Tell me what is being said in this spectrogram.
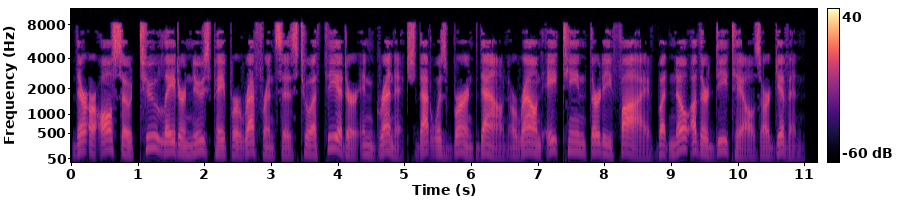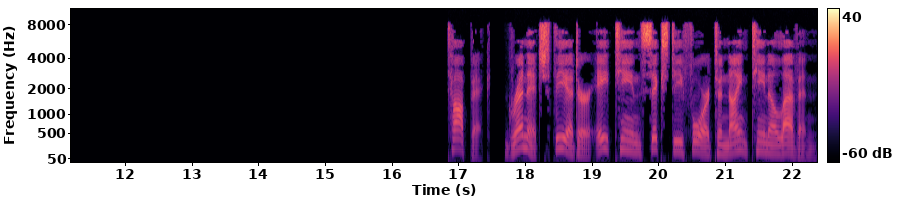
There are also two later newspaper references to a theatre in Greenwich that was burnt down around 1835 but no other details are given. Topic: Greenwich Theatre 1864 to 1911.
